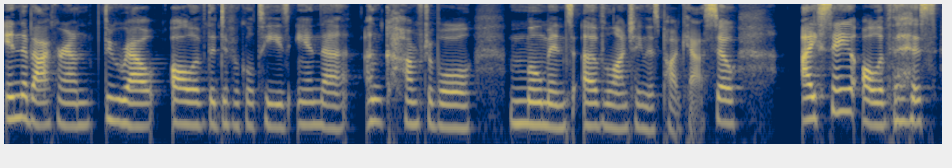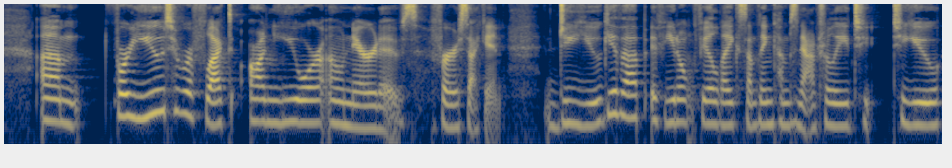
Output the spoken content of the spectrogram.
in the background throughout all of the difficulties and the uncomfortable moments of launching this podcast. So I say all of this um, for you to reflect on your own narratives for a second. Do you give up if you don't feel like something comes naturally to, to you?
